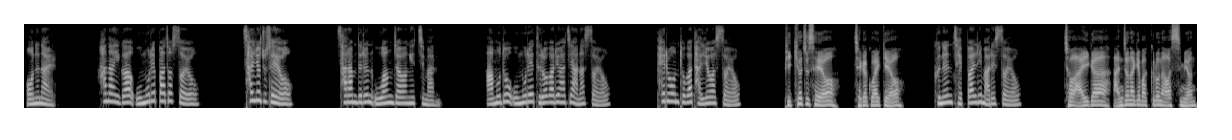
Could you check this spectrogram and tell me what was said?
어느 날, 한 아이가 우물에 빠졌어요. 살려주세요. 사람들은 우왕좌왕했지만 아무도 우물에 들어가려 하지 않았어요. 페루온토가 달려왔어요. 비켜주세요. 제가 구할게요. 그는 재빨리 말했어요. 저 아이가 안전하게 밖으로 나왔으면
